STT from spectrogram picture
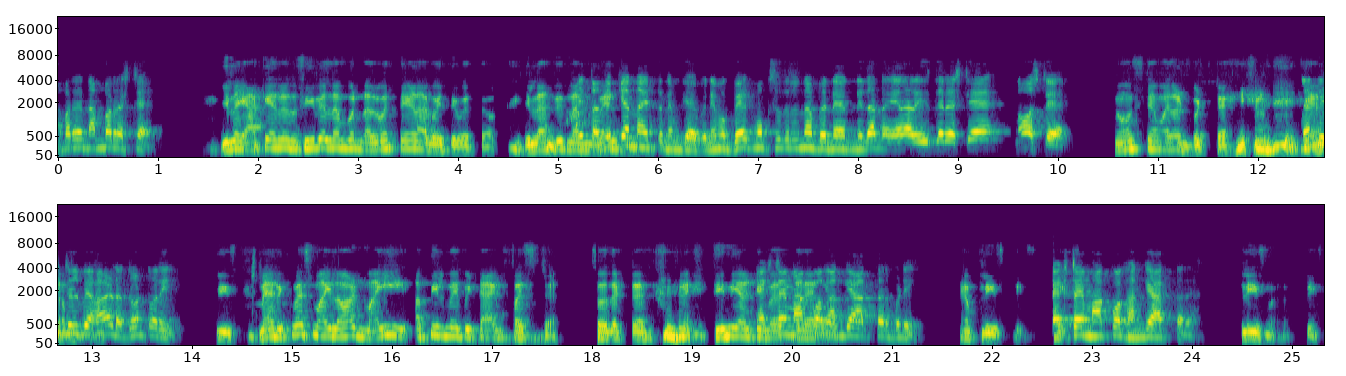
ಬರೇ ನಂಬರ್ ಅಷ್ಟೇ. ಇಲ್ಲ ಯಾಕೆ ಅಂದ್ರೆ ಸೀರಿಯಲ್ ನಂಬರ್ ನಲ್ವತ್ತೇಳು ಆಗೋಯ್ತು ಇವತ್ತು ಇಲ್ಲ ಅಂದ್ರೆ ನಿಮ್ಗೆ ನಿಮಗ್ ಬೇಗ ಮುಗಿಸಿದ್ರೆ ನಿಧಾನ ಏನಾರು ಇದ್ದಾರೆ ಅಷ್ಟೇ ನೋ ಅಷ್ಟೇ ನೋ ಅಷ್ಟೇ my lord but it will be hard don't worry. Please my request my lord my appeal may be tag first so that Next time ಹಾಕುವಾಗ ಹಂಗೆ ಹಾಕ್ತಾರೆ ಬಿಡಿ. ಪ್ಲೀಸ್ ಪ್ಲೀಸ್ ನೆಕ್ಸ್ಟ್ ಟೈಮ್ ಹಾಕುವಾಗ ಹಂಗೆ ಹಾಕ್ತಾರೆ. Please madam please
